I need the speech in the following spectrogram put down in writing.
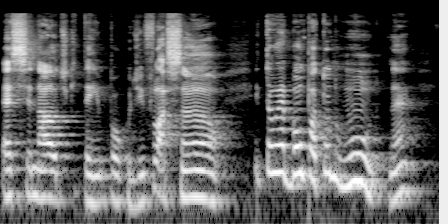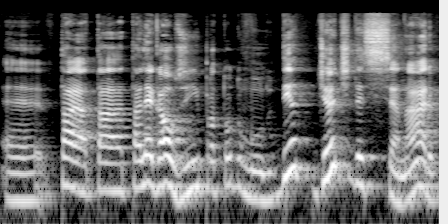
é sinal de que tem um pouco de inflação. Então é bom para todo mundo, né? é, tá, tá, tá legalzinho para todo mundo. Diante desse cenário,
